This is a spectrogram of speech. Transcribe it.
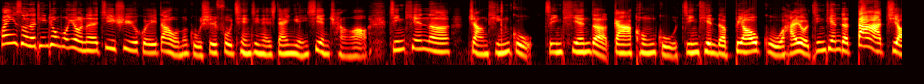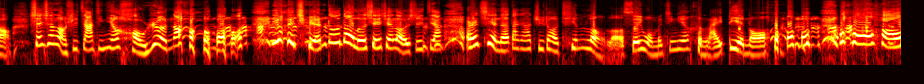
欢迎所有的听众朋友呢，继续回到我们股市付千金的单元现场哦！今天呢，涨停股、今天的嘎空股、今天的标股，还有今天的大脚，珊珊老师家今天好热闹，因为全都到了珊珊老师家，而且呢，大家知道天冷了，所以我们今天很来电哦。好，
